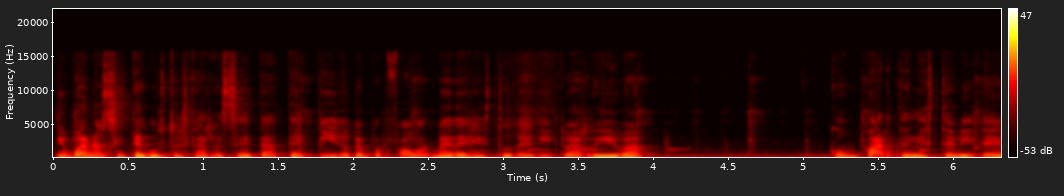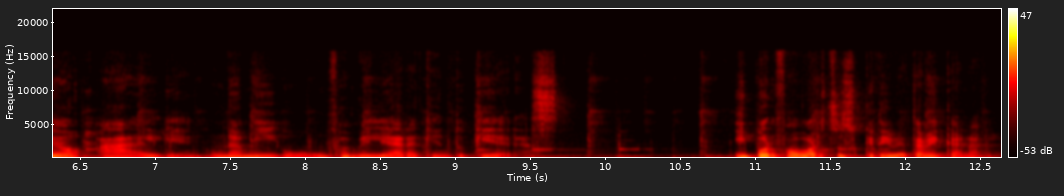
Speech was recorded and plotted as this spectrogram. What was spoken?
Y bueno, si te gustó esta receta, te pido que por favor me dejes tu dedito arriba. Compártele este video a alguien, un amigo, un familiar, a quien tú quieras. Y por favor, suscríbete a mi canal.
